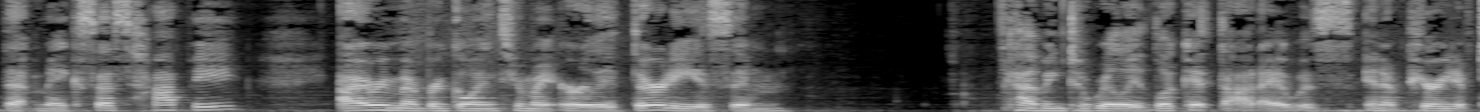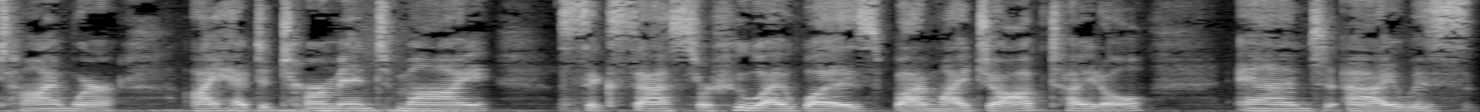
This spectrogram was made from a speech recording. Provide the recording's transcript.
that makes us happy. I remember going through my early 30s and having to really look at that. I was in a period of time where I had determined my success or who I was by my job title. And I was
